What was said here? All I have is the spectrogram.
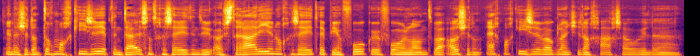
En als je dan toch mag kiezen, je hebt in Duitsland gezeten, natuurlijk Australië nog gezeten. Heb je een voorkeur voor een land waar als je dan echt mag kiezen, welk land je dan graag zou willen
